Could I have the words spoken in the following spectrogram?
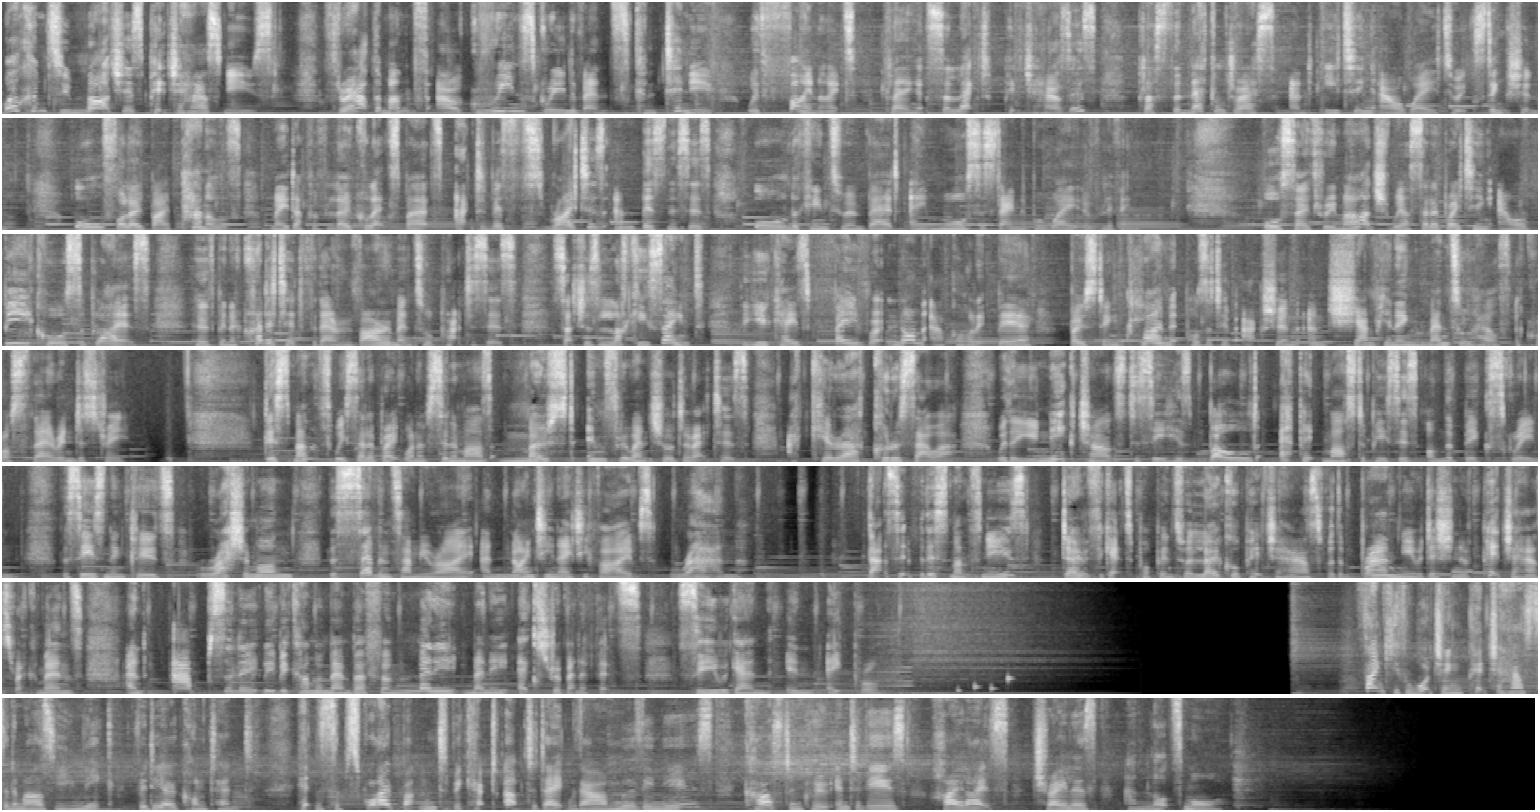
Welcome to March's Picturehouse News. Throughout the month, our green screen events continue with Finite playing at select picture houses, plus The Nettle Dress and Eating Our Way to Extinction. All followed by panels made up of local experts, activists, writers, and businesses, all looking to embed a more sustainable way of living. Also, through March, we are celebrating our B Corps suppliers who have been accredited for their environmental practices, such as Lucky Saint, the UK's favourite non alcoholic beer, boasting climate positive action and championing mental health across their industry. This month, we celebrate one of cinema's most influential directors, Akira Kurosawa, with a unique chance to see his bold, epic masterpieces on the big screen. The season includes Rashomon, The Seven Samurai, and 1985's Ran. That's it for this month's news. Don't forget to pop into a local picture house for the brand new edition of Picturehouse Recommends and absolutely become a member for many, many extra benefits. See you again in April. Thank you for watching Picturehouse Cinema's unique video content. Hit the subscribe button to be kept up to date with our movie news, cast and crew interviews, highlights, trailers, and lots more.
